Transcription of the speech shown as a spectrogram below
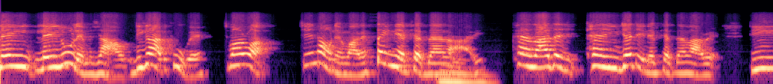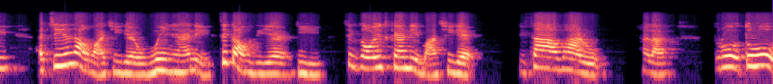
လိန်လိန်လို့လည်းမရအောင်အဓိကတစ်ခုပဲကျမတို့ကကျင်းထောင်ထဲမှာလည်းစိတ်နဲ့ဖြတ်တန်းလာတယ်ခံစားချက်ခံယူချက်တွေနဲ့ဖြတ်တန်းလာတဲ့ဒီအကျဉ်းဆောင်မှာရှိတဲ့ဝန်ထမ်းတွေစစ်ကောင်စီရဲ့ဒီစစ်ကောင်စီစကန်တွေမှာရှိတဲ့ဒီစာအဖတို့ဟဲ့လားသူတို့သူတို့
